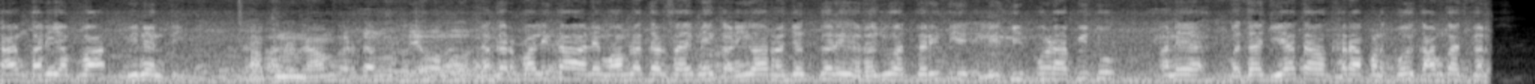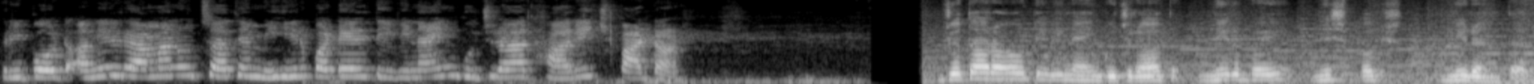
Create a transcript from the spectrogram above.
કામ કરી આપવા વિનંતી. આપનું નામ? નગરપાલિકા અને મામલતદાર સાહેબને ઘણીવાર રજૂ કરી રજૂઆત કરી હતી લેખિત પણ આપ્યું હતું અને બધા ગયા હતા ખરા પણ કોઈ કામકાજ રિપોર્ટ અનિલ રામાનુજ સાથે મિહિર પટેલ, ટીવી નાઇન ગુજરાત હારીજ પાટણ. જોતા રહો ટીવી નાઇન ગુજરાત, નિર્ભય, નિષ્પક્ષ, નિરંતર.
